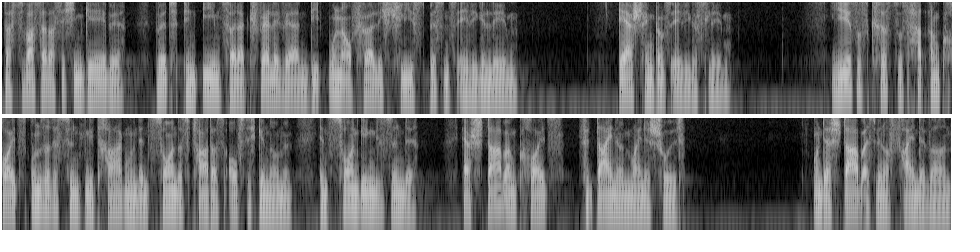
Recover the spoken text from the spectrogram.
Das Wasser, das ich ihm gebe, wird in ihm zu einer Quelle werden, die unaufhörlich fließt bis ins ewige Leben. Er schenkt uns ewiges Leben. Jesus Christus hat am Kreuz unsere Sünden getragen und den Zorn des Vaters auf sich genommen, den Zorn gegen die Sünde. Er starb am Kreuz für deine und meine Schuld. Und er starb, als wir noch Feinde waren.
